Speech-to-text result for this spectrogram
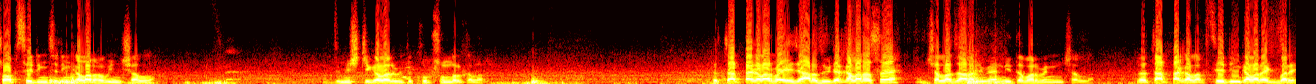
সব সেটিং সেটিং কালার হবে ইনশাল্লাহ। যে মিষ্টি কালার ভিতরে খুব সুন্দর কালার চারটা কালার ভাই এই যে আরও দুইটা কালার আছে। ইনশাল্লাহ যারা নিবেন নিতে পারবেন ইনশাল্লাহ। চারটা কালার সেটিং কালার একবারে।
